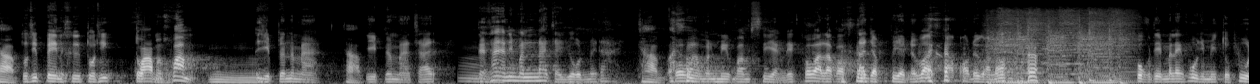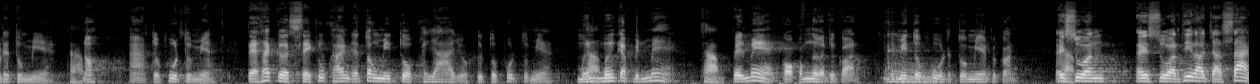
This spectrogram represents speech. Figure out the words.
ครับตัวที่เป็นคือตัวที่ตกคว่ำมาคว่อืมำหยิบนั้นมาครับ หยิบนั้นมาใช้ แต่ถ้าอันนี้มันน่าจะโยนไม่ได้ ครับ เพราะว่ามันมีความเสี่ยงเล็กเพราะว่าเราก็น่าจะเปลี่ยนนะว่าจับเอาดีกว่าเนาะปกติแมลงผู้จะมีตัวผู้และตัวเมียครับ เนาะอ่าตัวผู้ตัวเมีย แต่ถ้าเกิดเสกทุกครั้งจะต้องมีตัวพญาอยู่คือตัวผู้ตัวเมียเหมือนครับ เหมือนกับเป็นแม่ ครับ เป็นแม่ก่อกำเนิดไปก่อนจะมีตัวผู้และตัวเมียไปก่อนไอ้ครับส่วนไอ้ส่วนที่เราจะสร้าง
